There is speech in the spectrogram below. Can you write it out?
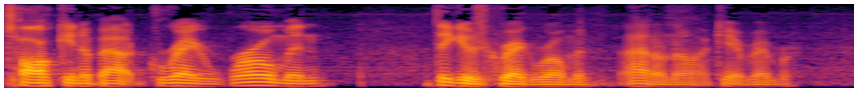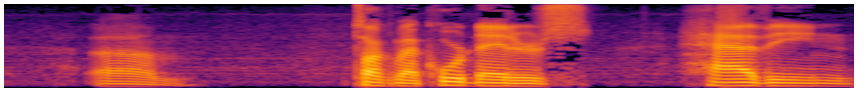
talking about Greg Roman. I think it was Greg Roman. I don't know. I can't remember. Um, talking about coordinators having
